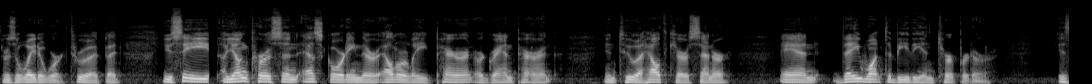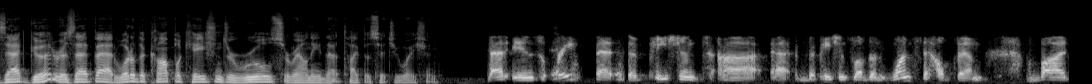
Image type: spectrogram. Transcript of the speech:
there's a way to work through it, but you see a young person escorting their elderly parent or grandparent into a healthcare center, and they want to be the interpreter. Is that good or is that bad? What are the complications or rules surrounding that type of situation? That is great that the patient, uh, uh, the patient's loved one wants to help them, but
